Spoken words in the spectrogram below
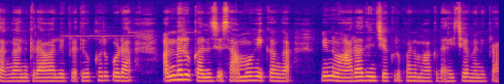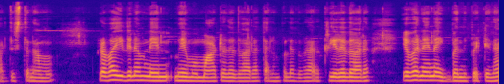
సంఘానికి రావాలి. ప్రతి ఒక్కరు కూడా అందరూ కలిసి సామూహికంగా నిన్ను ఆరాధించే కృపను మాకు దయచేయమని ప్రార్థిస్తున్నాము. ప్రభా ఈ దినం నేను మేము మాటల ద్వారా తలంపుల ద్వారా క్రియల ద్వారా ఎవరినైనా ఇబ్బంది పెట్టినా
